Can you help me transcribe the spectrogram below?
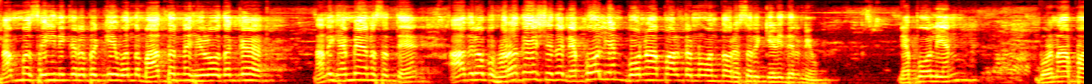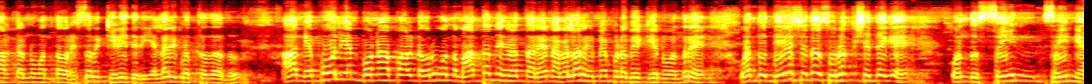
ನಮ್ಮ ಸೈನಿಕರ ಬಗ್ಗೆ ಒಂದು ಮಾತನ್ನು ಹೇಳೋದಕ್ಕೆ ನನಗೆ ಹೆಮ್ಮೆ ಅನಿಸುತ್ತೆ. ಆದರೆ ಒಬ್ಬ ಹೊರದೇಶದ ನೆಪೋಲಿಯನ್ ಬೋನಾಪಾರ್ಟ್ ಅನ್ನುವಂಥವ್ರ ಹೆಸರು ಕೇಳಿದಿರಿ ನೀವು? ನೆಪೋಲಿಯನ್ ಬೋನಾಪಾರ್ಟ್ ಅನ್ನುವಂಥವ್ರ ಹೆಸರು ಕೇಳಿದಿರಿ ಎಲ್ಲರಿಗೂ ಗೊತ್ತದ ಅದು. ಆ ನೆಪೋಲಿಯನ್ ಬೋನಾಪಾರ್ಟ್ ಅವರು ಒಂದು ಮಾತನ್ನು ಹೇಳ್ತಾರೆ, ನಾವೆಲ್ಲರೂ ಹೆಮ್ಮೆ ಪಡಬೇಕೇನು ಅಂದರೆ, ಒಂದು ದೇಶದ ಸುರಕ್ಷತೆಗೆ ಒಂದು ಸೈನ್, ಸೈನ್ಯ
